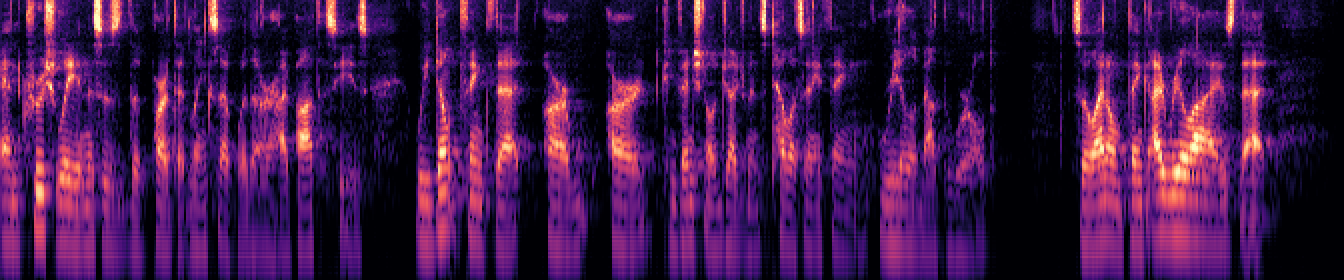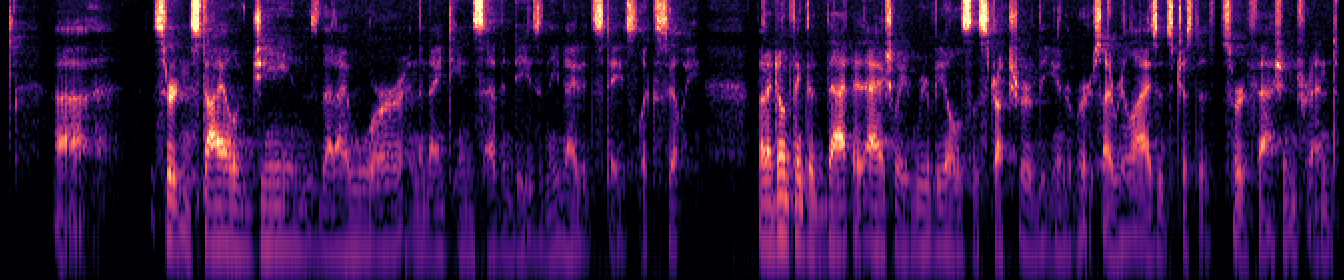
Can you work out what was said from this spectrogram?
and crucially, and this is the part that links up with our hypotheses, we don't think that our, our conventional judgments tell us anything real about the world. So I don't think, I realize that uh, certain style of jeans that I wore in the 1970s in the United States look silly. But I don't think that that actually reveals the structure of the universe. I realize it's just a sort of fashion trend.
